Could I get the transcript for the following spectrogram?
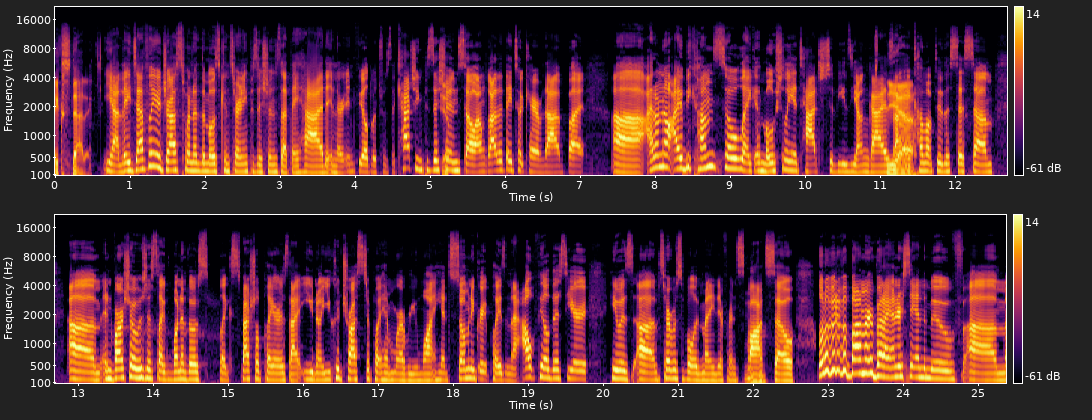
ecstatic. Yeah, they definitely addressed one of the most concerning positions that they had in their infield, which was the catching position. So I'm glad that they took care of that. But uh, I don't know. I've become so like emotionally attached to these young guys that Yeah. like come up through the system. Um, and Varsho was just like one of those like special players that you know you could trust to put him wherever you want. He had so many great plays in the outfield this year. He was uh, serviceable in many different spots. So a little bit of a bummer, but I understand the move. Um,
